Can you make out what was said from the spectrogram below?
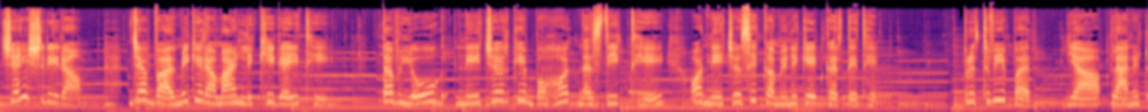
जय श्री राम जब वाल्मीकि रामायण लिखी गई थी तब लोग नेचर के बहुत नज़दीक थे और नेचर से कम्युनिकेट करते थे पृथ्वी पर या प्लैनेट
